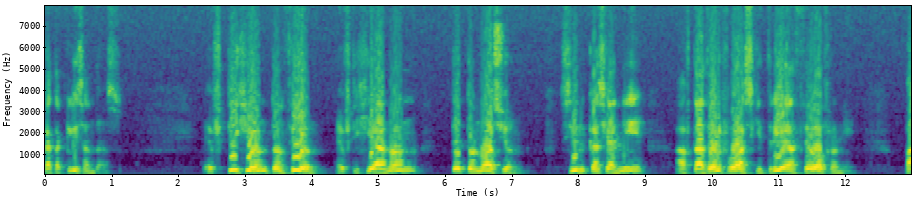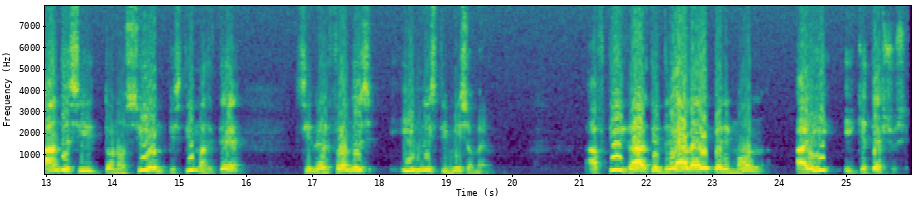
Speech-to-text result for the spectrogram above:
κατακλείσαντας. Ευτύχιον των θείων ευτυχιανών τετονόσιων συν Κασιανή αυταδέλφο ασκητρία θεόφρονη πάντες οι των οσίων πιστοί μαθητέ συνερθόντες ύμνης τιμήσομεν αυτή γάρ την τριάδα υπερημών αΐ οικετεύσουσιν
